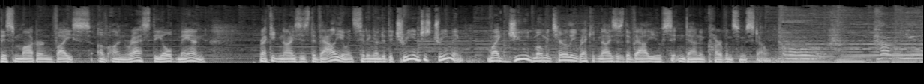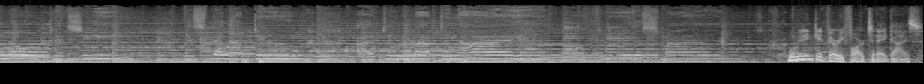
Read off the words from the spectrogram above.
this modern vice of unrest. The old man recognizes the value in sitting under the tree and just dreaming. Like Jude momentarily recognizes the value of sitting down and carving some stone. Oh, know, Pitsy, this thing I do, I do not deny it all through the. Well, we didn't get very far today, guys,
